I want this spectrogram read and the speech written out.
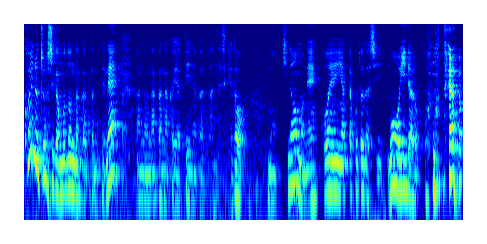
声の調子が戻んなかったのでね、あの、なかなかやっていなかったんですけど、もう昨日もね、公演やったことだし、もういいだろうと思って、あの、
